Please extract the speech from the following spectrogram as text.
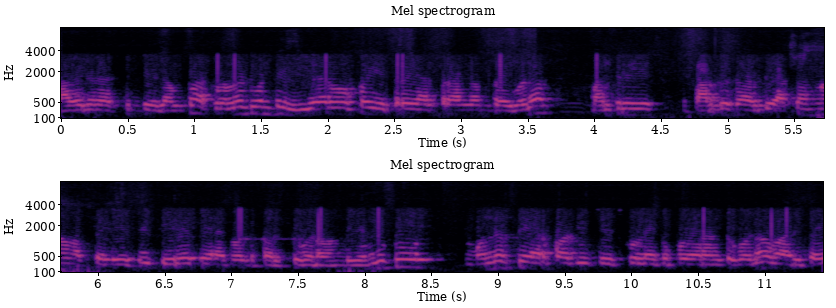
ఆవేదన వ్యక్తం చేయడంతో అక్కడ ఉన్నటువంటి VRO పై ఇతర యంత్రాంగంపై కూడా మంత్రి పార్థసారథి అసహనం వ్యక్తం చేసి సీరియస్ అయినటువంటి పరిస్థితి కూడా ఉంది. ఎందుకు ముందస్తు ఏర్పాట్లు చేసుకోలేకపోయారంటూ కూడా వారిపై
